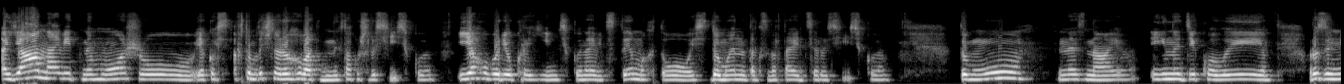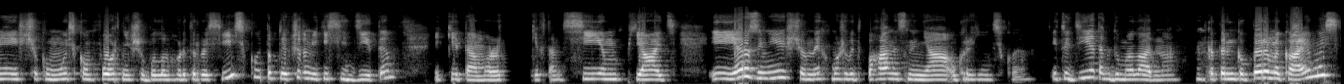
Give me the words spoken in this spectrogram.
А я навіть не можу якось автоматично реагувати до них також російською. І я говорю українською, навіть з тими, хто ось до мене так звертається російською. Тому не знаю. Іноді, коли розумієш, що комусь комфортніше було говорити російською, тобто, якщо там якісь діти, які там років там 7-5, і я розумію, що в них може бути погане знання українською. І тоді я так думаю, ладно, Катеринко, перемикаємось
